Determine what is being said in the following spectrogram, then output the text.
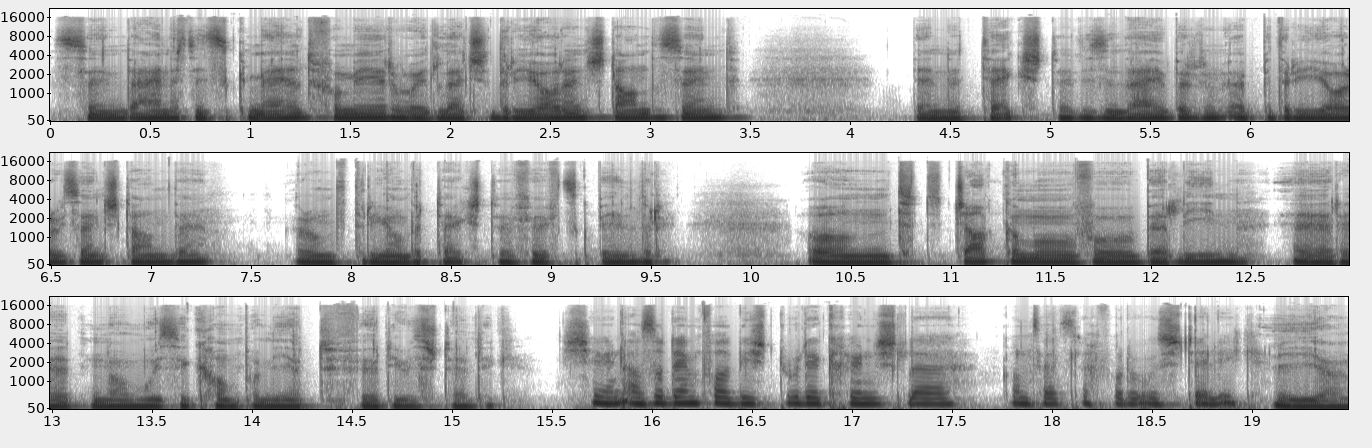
Es sind einerseits Gemälde von mir, die in den letzten drei Jahren entstanden sind. Dann Texte, die sind auch über etwa drei Jahre entstanden. Rund 300 Texte, 50 Bilder. Und Giacomo von Berlin, er hat noch Musik komponiert für die Ausstellung. Schön, also in dem Fall bist du der Künstler grundsätzlich von der Ausstellung. Ja,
